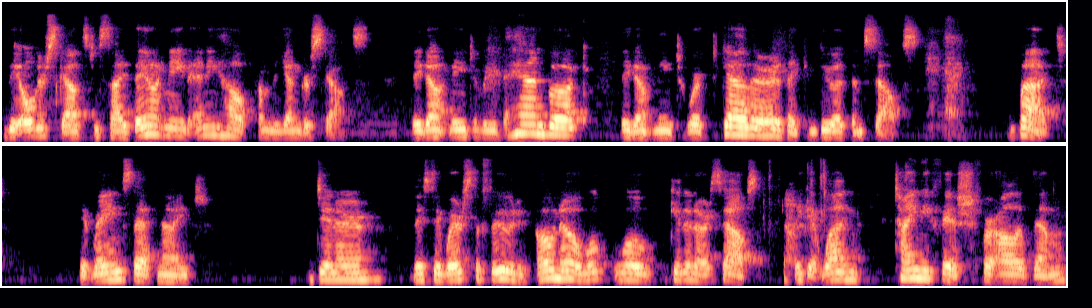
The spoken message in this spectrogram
the older scouts decide they don't need any help from the younger scouts. They don't need to read the handbook. They don't need to work together. They can do it themselves. But it rains that night. Dinner, they say, where's the food? Oh no, we'll, we'll get it ourselves. They get one tiny fish for all of them.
